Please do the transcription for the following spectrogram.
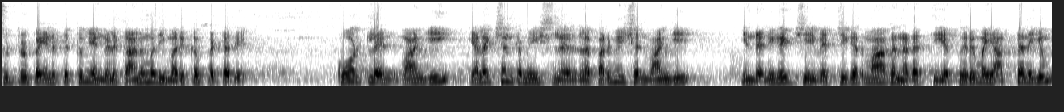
சுற்றுப்பயணத்துக்கும் எங்களுக்கு அனுமதி மறுக்கப்பட்டது. கோர்ட்டில் வாங்கி எலெக்ஷன் கமிஷனில் பர்மிஷன் வாங்கி இந்த நிகழ்ச்சியை வெற்றிகரமாக நடத்திய பெருமை அத்தனையும்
